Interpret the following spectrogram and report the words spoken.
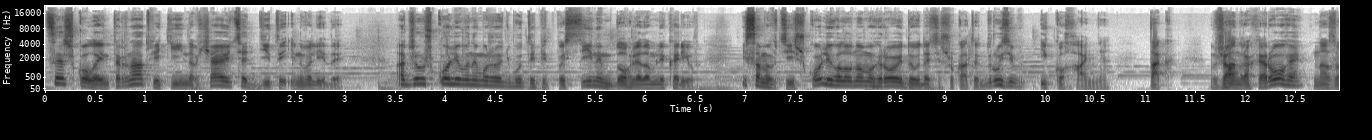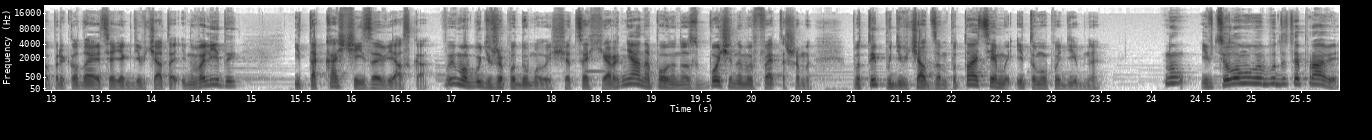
Це школа-інтернат, в якій навчаються діти-інваліди. Адже у школі вони можуть бути під постійним доглядом лікарів. І саме в цій школі головному герою доведеться шукати друзів і кохання. Так, в жанрах ероги назва прикладається як дівчата-інваліди, і така ще й зав'язка. Ви, мабуть, вже подумали, що це херня наповнена збоченими фетишами по типу дівчат з ампутаціями і тому подібне. Ну, і в цілому ви будете праві.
